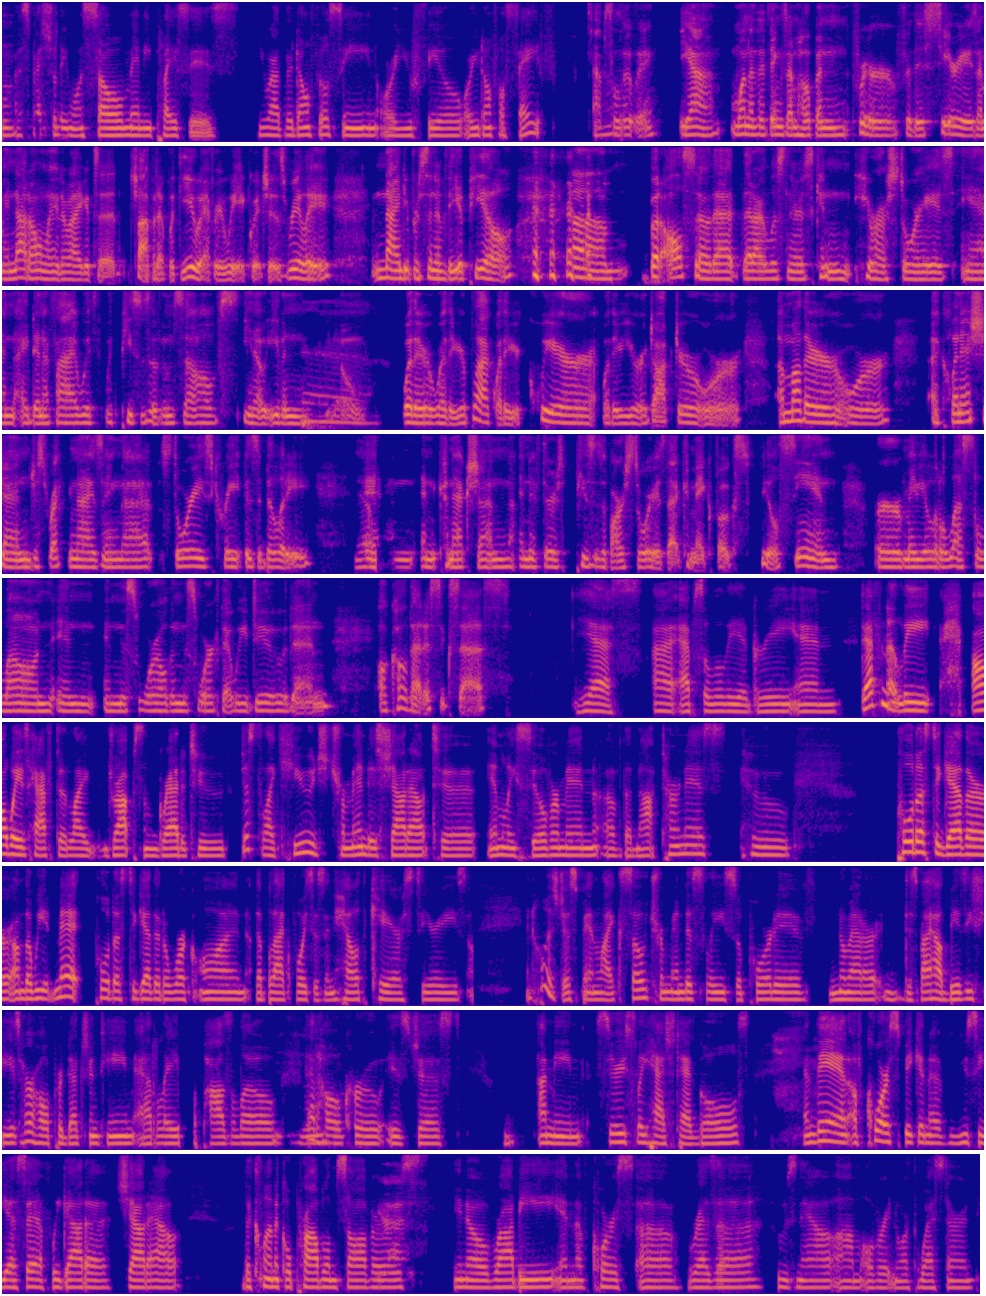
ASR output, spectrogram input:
mm-hmm. especially when so many places you either don't feel seen or you feel or you don't feel safe. Absolutely yeah one of the things i'm hoping for for this series i mean not only do i get to chop it up with you every week which is really 90% of the appeal um, but also that that our listeners can hear our stories and identify with with pieces of themselves you know even you know whether whether you're black whether you're queer whether you're a doctor or a mother or a clinician just recognizing that stories create visibility yep. and, and connection. And if there's pieces of our stories that can make folks feel seen or maybe a little less alone in in this world and this work that we do, then I'll call that a success. Yes, I absolutely agree. And definitely always have to like drop some gratitude. Just like huge, tremendous shout out to Emily Silverman of the Nocturnists, who pulled us together, um, though we had met, pulled us together to work on the Black Voices in Healthcare series. and who has just been like so tremendously supportive, no matter despite how busy she is. Her whole production team, Adelaide Papazoglou, mm-hmm. that whole crew is just, I mean, seriously, hashtag goals. And then, of course, speaking of UCSF, we gotta shout out the clinical problem solvers. Yes. You know, Robbie and of course uh, Reza, who's now um, over at Northwestern.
